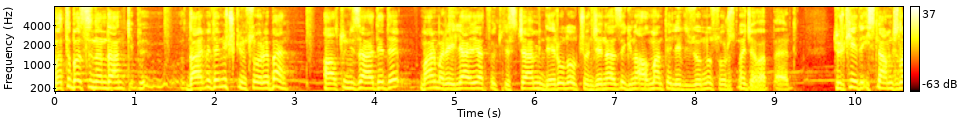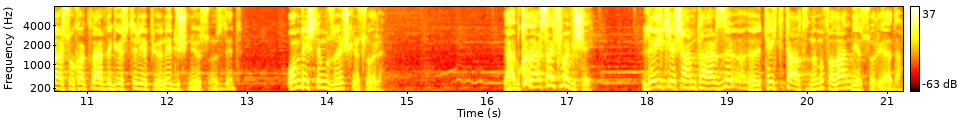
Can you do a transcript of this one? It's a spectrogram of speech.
Batı basınından darbeden 3 gün sonra ben Altunizade'de Marmara İlahiyat Fakültesi Camii'nde Erol Olço'nun cenaze günü Alman televizyonunun sorusuna cevap verdim. Türkiye'de İslamcılar sokaklarda gösteri yapıyor ne düşünüyorsunuz dedi. 15 Temmuz'dan 3 gün sonra. Yani bu kadar saçma bir şey. Laik yaşam tarzı e, tehdit altında mı falan diye soruyor adam.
